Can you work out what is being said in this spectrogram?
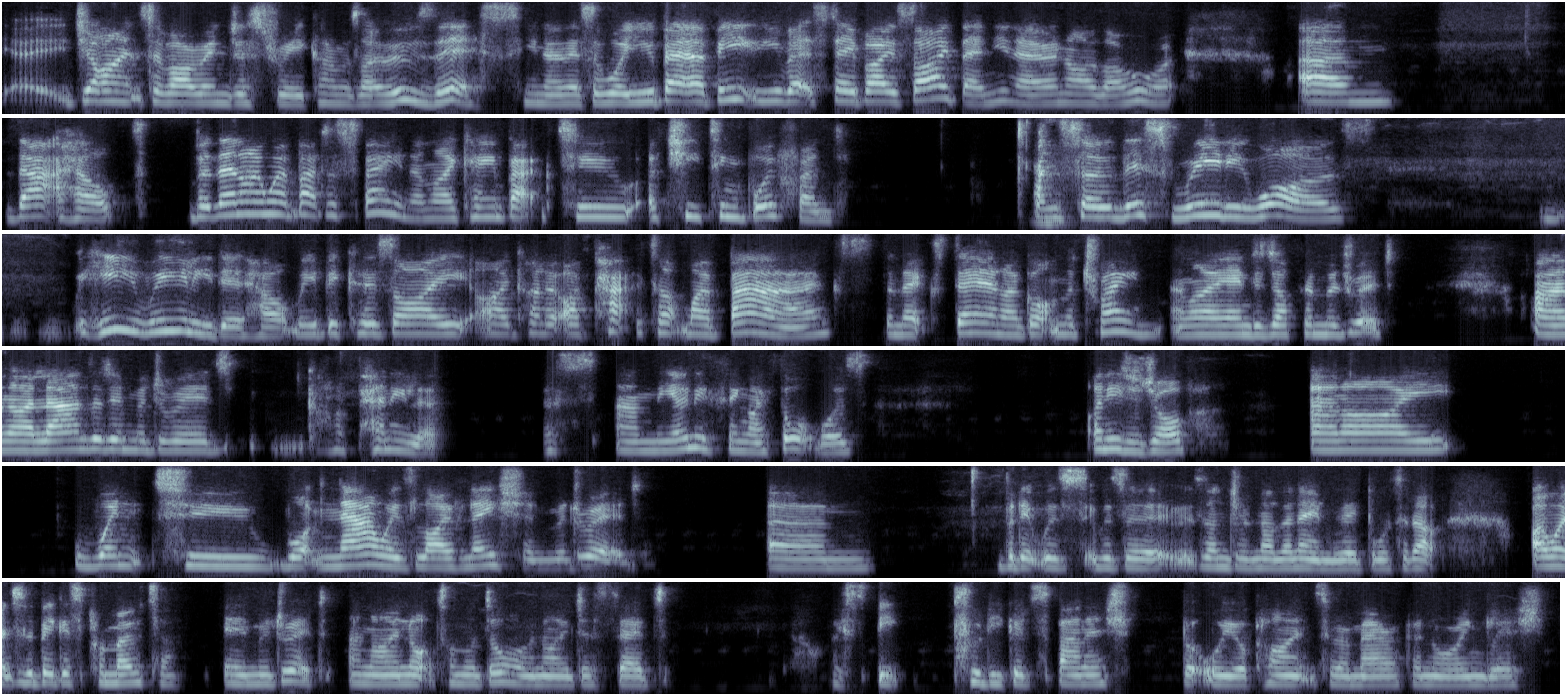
uh, giants of our industry, kind of was like, "Who's this?" You know, they said, "Well, you better be, you better stay by his side then," you know. And I was like, "Oh." Um, that helped but then I went back to Spain and I came back to a cheating boyfriend. And so this really was he really did help me because I I kind of I packed up my bags the next day and I got on the train and I ended up in Madrid. And I landed in Madrid kind of penniless. And the only thing I thought was I need a job. And I went to what now is Live Nation Madrid. Um, but it was it was a it was under another name. They bought it up. I went to the biggest promoter in Madrid and I knocked on the door and I just said, I speak pretty good Spanish, but all your clients are American or English.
